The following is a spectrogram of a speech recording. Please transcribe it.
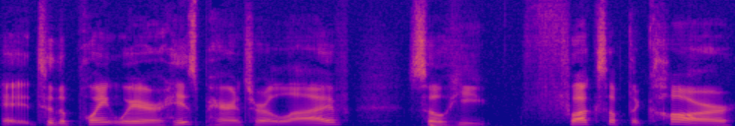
Eh, To the point where his parents are alive, so he fucks up the car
